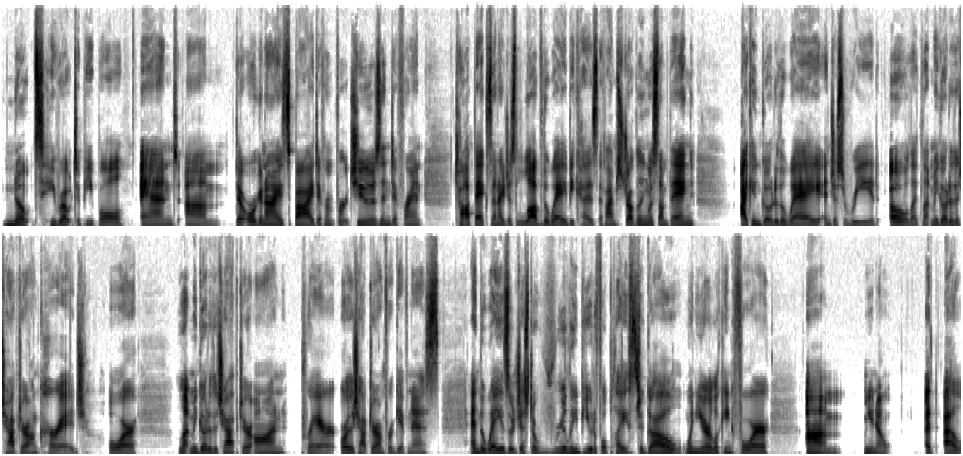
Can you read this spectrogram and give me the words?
notes he wrote to people, and um, they're organized by different virtues and different topics. And I just love the way because if I'm struggling with something, I can go to the way and just read, oh, like let me go to the chapter on courage, or let me go to the chapter on prayer, or the chapter on forgiveness. And the ways are just a really beautiful place to go when you're looking for, um, you know, a, a,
